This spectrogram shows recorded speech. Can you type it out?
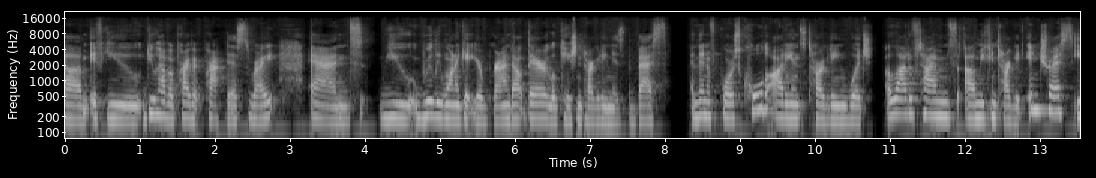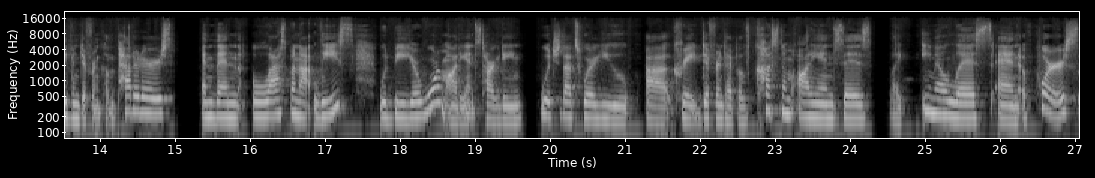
um, if you do have a private practice, right, and you really want to get your brand out there, location targeting is the best. And then, of course, cold audience targeting, which a lot of times um, you can target interests, even different competitors. And then, last but not least, would be your warm audience targeting, which that's where you uh, create different type of custom audiences like email lists, and of course,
